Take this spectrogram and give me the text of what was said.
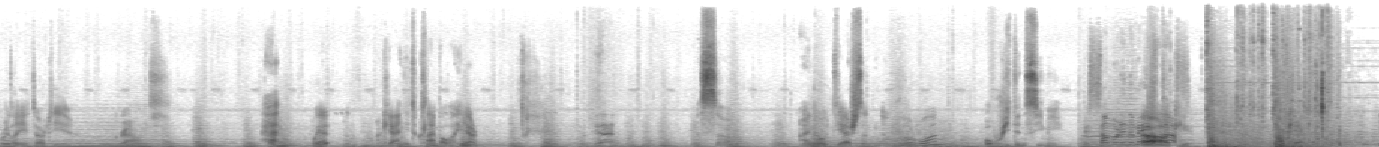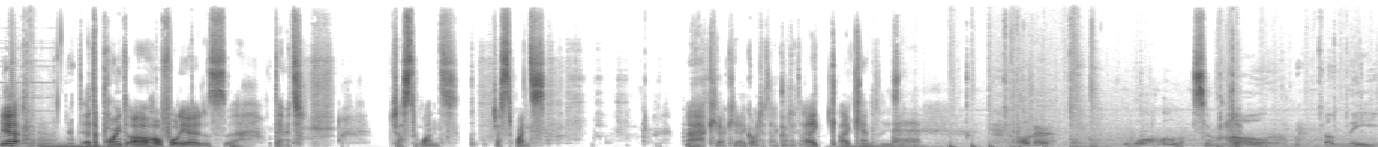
really dirty ground. Huh? Where? Okay, I need to climb over here. So, I know there's another one. Oh, he didn't see me. There's someone in the Oh, okay. Okay. Yeah. At the point. Oh, hopefully it is. Uh, damn it. Just once. Just once. Ah, Okay, okay, I got it, I got it. I I can it easily. Over. Wall. So yeah. Oh, A maze.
